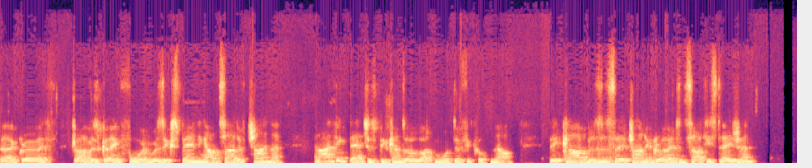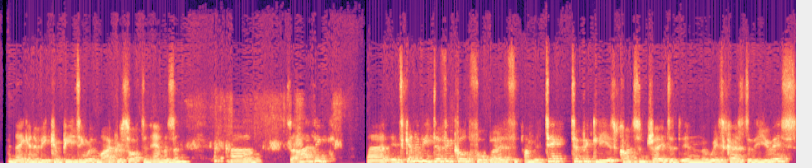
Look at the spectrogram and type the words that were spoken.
uh, growth drivers going forward was expanding outside of China. And I think that just becomes a lot more difficult now. Their cloud business, they're trying to grow it in Southeast Asia. And they're going to be competing with Microsoft and Amazon. Um, so I think uh, it's going to be difficult for both. Um, tech typically is concentrated in the west coast of the US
